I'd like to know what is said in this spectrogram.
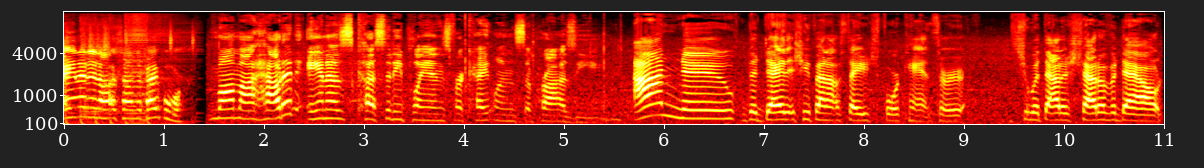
Anna did not sign the paperwork. Mama, how did Anna's custody plans for Kaitlyn surprise you? I knew the day that she found out stage four cancer, she, without a shadow of a doubt.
